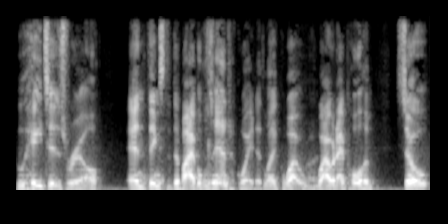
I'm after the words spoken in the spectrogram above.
who hates Israel and thinks that the Bible is antiquated. Like, why, why would I pull him? So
